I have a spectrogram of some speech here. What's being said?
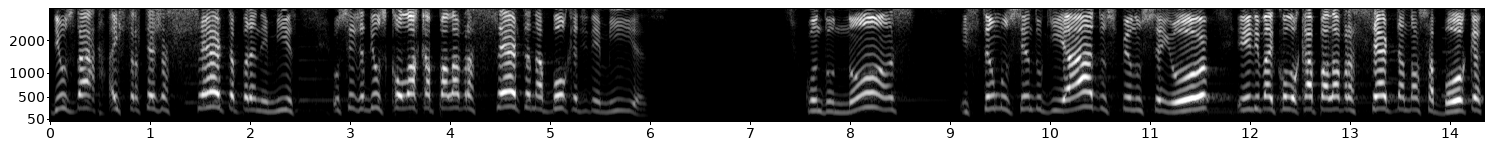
Deus dá a estratégia certa para Neemias, ou seja, Deus coloca a palavra certa na boca de Neemias. Quando nós estamos sendo guiados pelo Senhor, Ele vai colocar a palavra certa na nossa boca,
